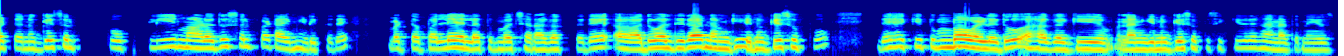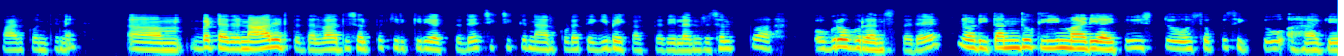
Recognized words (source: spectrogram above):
ಬಟ್ ನುಗ್ಗೆ ಸೊಪ್ಪು ಕ್ಲೀನ್ ಮಾಡೋದು ಸ್ವಲ್ಪ ಟೈಮ್ ಹಿಡಿತದೆ. ಬಟ್ ಪಲ್ಯ ಎಲ್ಲ ತುಂಬ ಚೆನ್ನಾಗಾಗ್ತದೆ ಅದು ಅಲ್ದಿರ ನಮಗೆ ನುಗ್ಗೆ ಸೊಪ್ಪು ದೇಹಕ್ಕೆ ತುಂಬ ಒಳ್ಳೆಯದು ಹಾಗಾಗಿ ನನಗೆ ನುಗ್ಗೆ ಸೊಪ್ಪು ಸಿಕ್ಕಿದರೆ ನಾನು ಅದನ್ನು ಯೂಸ್ ಮಾಡ್ಕೊತೇನೆ. ಬಟ್ ಅದರ ನಾರು ಇರ್ತದಲ್ವಾ, ಅದು ಸ್ವಲ್ಪ ಕಿರಿಕಿರಿ ಆಗ್ತದೆ. ಚಿಕ್ಕ ಚಿಕ್ಕ ನಾರು ಕೂಡ ತೆಗಿಬೇಕಾಗ್ತದೆ. ಇಲ್ಲಾಂದರೆ ಸ್ವಲ್ಪ ಒಗ್ರೊಗ್ರು ಅನಿಸ್ತದೆ. ನೋಡಿ, ತಂದು ಕ್ಲೀನ್ ಮಾಡಿ ಆಯಿತು. ಇಷ್ಟು ಸೊಪ್ಪು ಸಿಕ್ತು. ಹಾಗೆ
